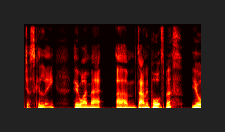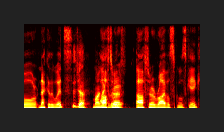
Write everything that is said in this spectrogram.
Jessica Lee, who I met um, down in Portsmouth, your neck of the woods, Did you? My neck of the after a, woods. after a rival schools gig.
